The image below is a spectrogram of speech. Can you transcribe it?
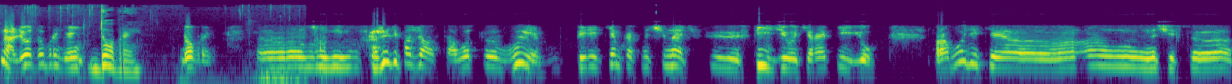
Алло, добрый день. Добрый. Добрый. Э, скажите, пожалуйста, а вот вы перед тем, как начинать физиотерапию, проводите э, значит, э,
